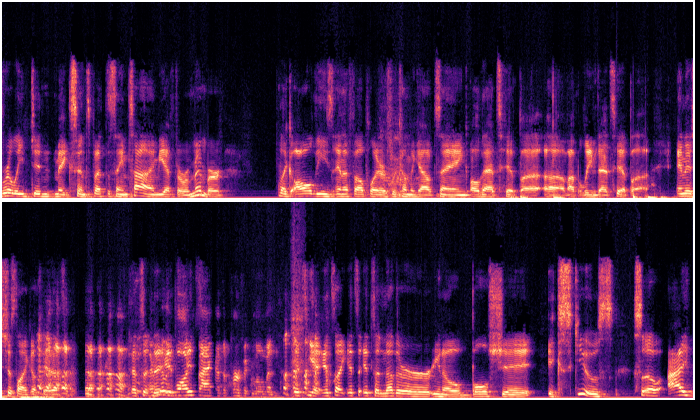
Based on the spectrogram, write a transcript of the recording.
really didn't make sense. But at the same time, you have to remember, like all these NFL players were coming out saying, "Oh, that's HIPAA. Um, I believe that's HIPAA," and it's just like, okay, that's that's a, I really it's, walked it's, back at the perfect moment. it's yeah, it's like it's it's another you know bullshit excuse. So I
